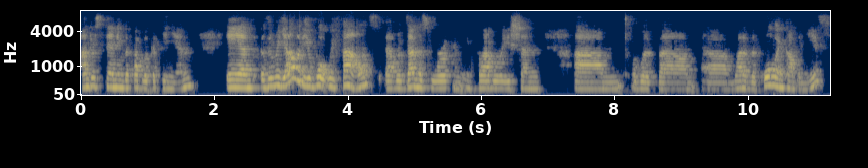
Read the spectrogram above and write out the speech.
understanding the public opinion. And the reality of what we found uh, we've done this work in, in collaboration um, with um, uh, one of the polling companies.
